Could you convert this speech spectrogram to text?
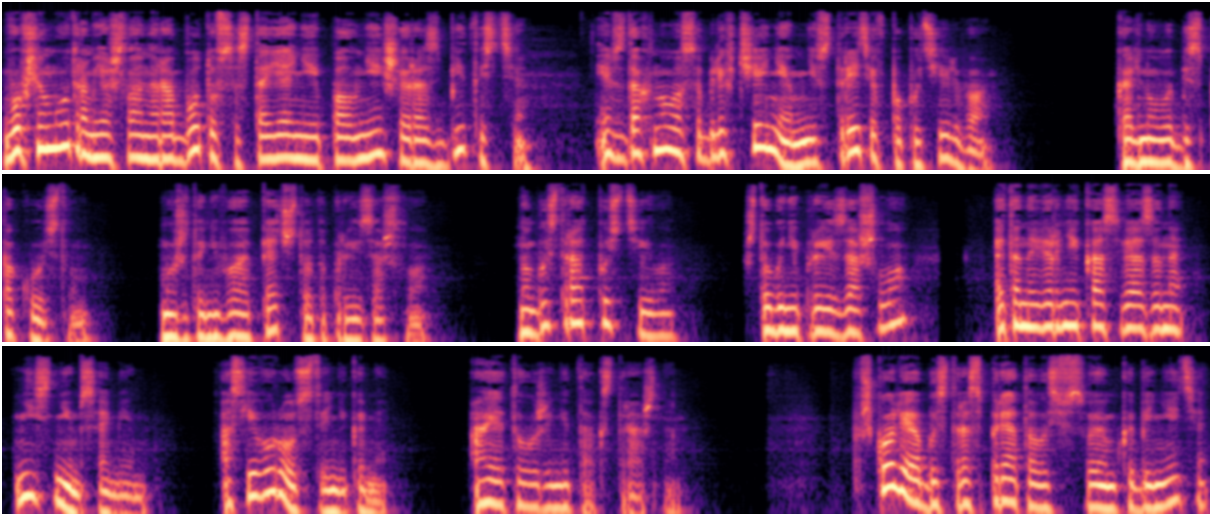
В общем, утром я шла на работу в состоянии полнейшей разбитости и вздохнула с облегчением, не встретив по пути льва. Кольнула беспокойством. Может, у него опять что-то произошло. Но быстро отпустила. Что бы ни произошло, это наверняка связано не с ним самим, а с его родственниками. А это уже не так страшно. В школе я быстро спряталась в своем кабинете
